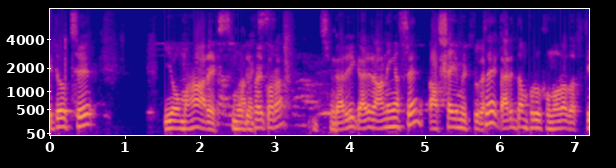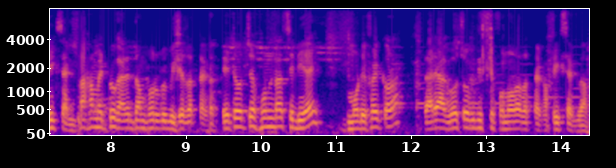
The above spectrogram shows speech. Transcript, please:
এটা হচ্ছে ইয়োমাহা আর x modify করা। গাড়ি গাড়ি রানিং আছে রাজশাহী মেট্রো আছে গাড়ির দাম পড়বে পনেরো হাজার ফিক্স এক ঢাকা মেট্রো গাড়ির দাম পড়বে বিশ হাজার টাকা। এটা হচ্ছে হুন্ডা সিডিআই মডিফাই করা। গাড়ি আগেও ছবি দিচ্ছে পনেরো হাজার টাকা ফিক্স একদম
